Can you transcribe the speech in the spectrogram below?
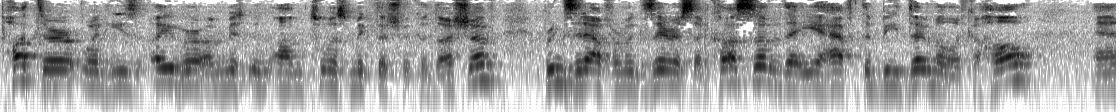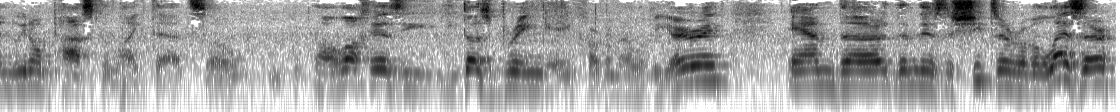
potter when he's over on Tumas Mikdash V'Kadashav, brings it out from Exeris Akasav that you have to be Doimel Kahal, and we don't pass him like that. So Allah is he, he, does bring a korban of and uh, then there's the Shita of Lezer.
